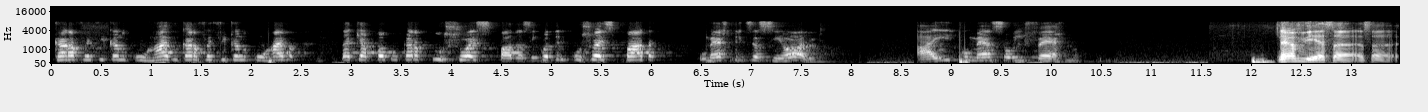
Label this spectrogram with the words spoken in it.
cara foi ficando com raiva, o cara foi ficando com raiva. Daqui a pouco o cara puxou a espada. Assim, quando ele puxou a espada, o mestre disse assim: Olha, Aí começa o inferno. Eu vi essa. essa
